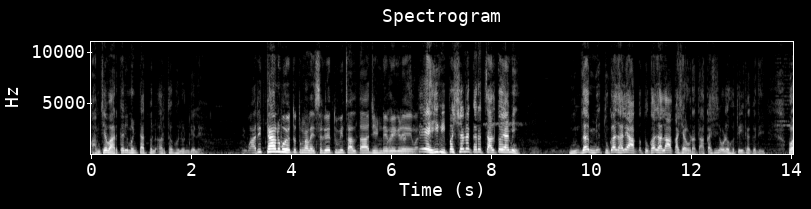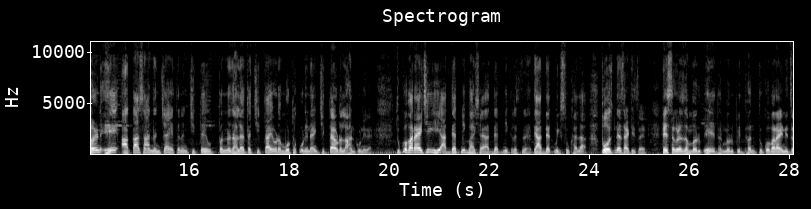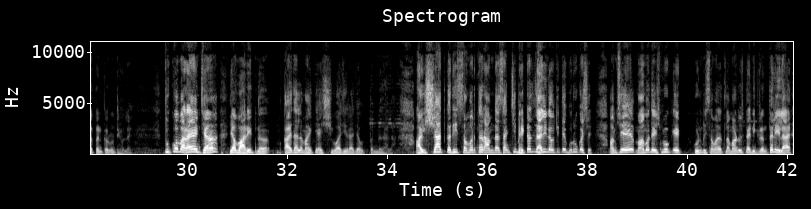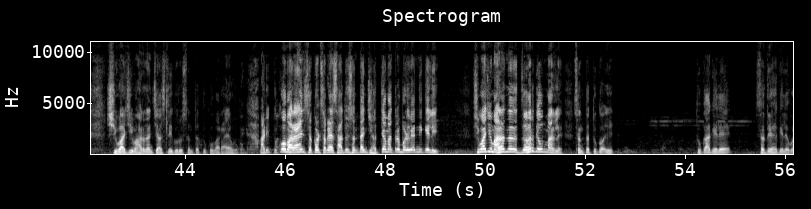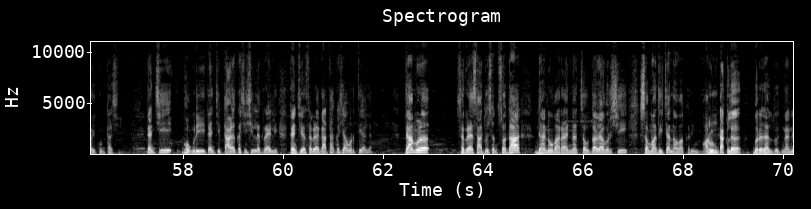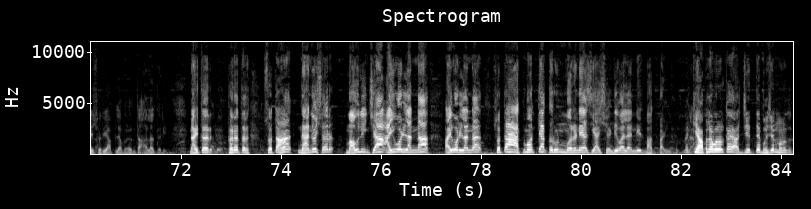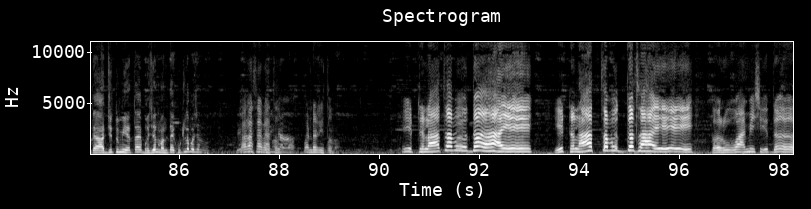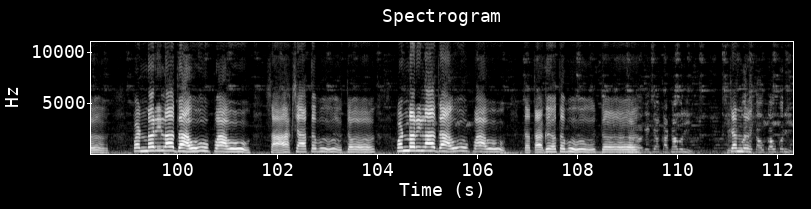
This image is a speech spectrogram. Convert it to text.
आमचे वारकरी म्हणतात पण अर्थ भुलून गेले. वारीत काय अनुभव येतो तुम्हाला? हे सगळे तुम्ही चालता झेंडे वेगळे. ते ही विपश्यना करत चालतोय आम्ही. जर मी तुका झाले आक तुका झाला आकाश एवढात आकाश एवढे होतील का कधी? पण हे आकाशा नंच्या येतन चित्त हे उत्पन्न झालं तर चित्ता एवढं मोठं कोणी नाही चित्ता एवढं लहान कोणी नाही. तुकोबारायची ही आध्यात्मिक भाषा आहे आध्यात्मिक रचना आहे त्या आध्यात्मिक सुखाला पोहोचण्यासाठीच आहे. हे सगळं धर्मरूप हे धर्मरूपी धन तुकोबारायांनी जतन करून ठेवलं आहे तुकोबारायांच्या या वारीतनं काय झालं माहिती आहे? शिवाजी राजा उत्पन्न झाला. आयुष्यात कधी समर्थ रामदासांची भेटच झाली नव्हती ते गुरु कसे? आमचे मामा देशमुख एक कुणबी समाजातला माणूस त्यांनी ग्रंथ लिहिलाय शिवाजी महाराजांचे असले गुरु संत तुकोबाराया होते. आणि तुकोबारायांसकट सगळ्या साधू संतांची हत्या मात्र बडव्यांनी केली. शिवाजी महाराजांना जहर देऊन मारले. संत तुको हे तुका गेले? सदेह गेले वैकुंठाशी. त्यांची घोंगडी त्यांची टाळं कशी शिल्लक राहिली त्यांची या सगळ्या गाथा कशावरती आल्या? त्यामुळं सगळ्या साधू संत स्वतः ज्ञानोबा रायांना चौदाव्या वर्षी समाधीच्या नावाकरी मारून टाकलं. बरं झालं तो ज्ञानेश्वरी आपल्यापर्यंत आला तरी. नाहीतर खरं तर स्वतः ज्ञानेश्वर माऊलींच्या आईवडिलांना आईवडिलांना स्वतः आत्महत्या करून मरण्यास या शेंडीवाल्यांनीच भाग पाडलं. नक्की आपल्याबरोबर काय आजी ते भजन म्हणत होत्या आजी तुम्ही येताय भजन म्हणताय. कुठलं भजन? बाबासाहेबाचं पंढरीचं. विठ्ठलाचा बुद्ध आहे विठ्ठलाचा बुद्धच आहे. करू आम्ही सिद्ध पंढरीला जाऊ पाहू साक्षात बुद्ध. पंढरीला जाऊ पाहू तथागत बुद्ध. काठावरी चंद्र- कावकाव करी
